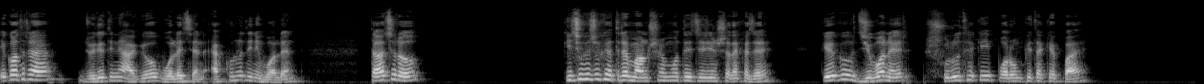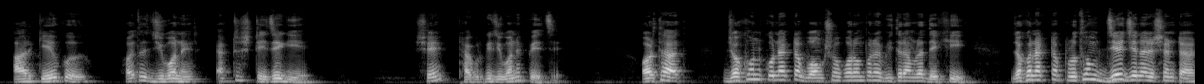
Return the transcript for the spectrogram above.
এ কথাটা যদিও তিনি আগেও বলেছেন, এখনও তিনি বলেন, তা ছিল কিছু কিছু ক্ষেত্রে মানুষের মধ্যে যে জিনিসটা দেখা যায়, কেউ কেউ জীবনের শুরু থেকেই পরম পিতাকে পায়, আর কেউ কেউ হয়তো জীবনের একটা স্টেজে গিয়ে সে ঠাকুরকে জীবনে পেয়েছে। অর্থাৎ যখন কোনো একটা বংশ পরম্পরার ভিতরে আমরা দেখি, যখন একটা প্রথম যে জেনারেশনটার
